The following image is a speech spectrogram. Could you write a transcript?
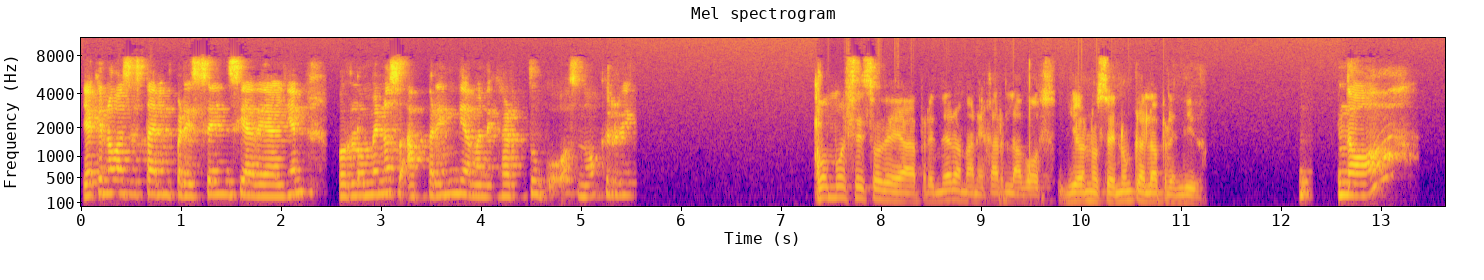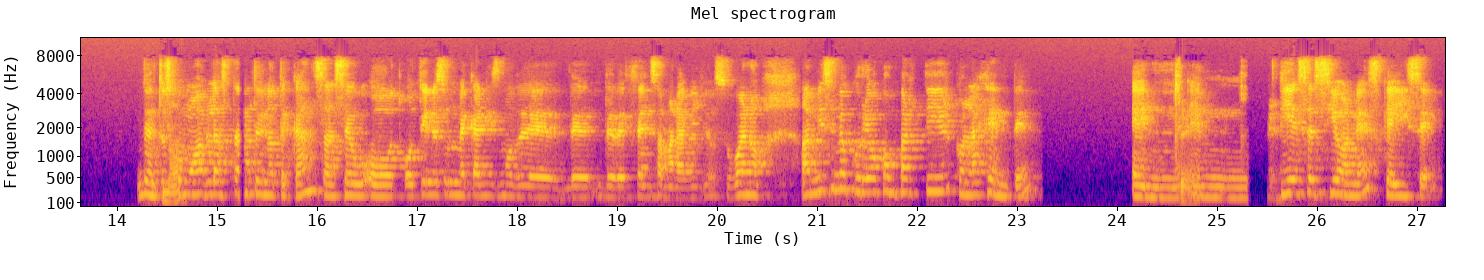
ya que no vas a estar en presencia de alguien, por lo menos aprende a manejar tu voz, ¿no? Qué rico. ¿Cómo es eso de aprender a manejar la voz? Yo no sé, nunca lo he aprendido. ¿No? Entonces, ¿cómo hablas tanto y no te cansas? ¿Eh? O, tienes un mecanismo de, defensa maravilloso. Bueno, a mí sí me ocurrió compartir con la gente en 10 sesiones que hice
